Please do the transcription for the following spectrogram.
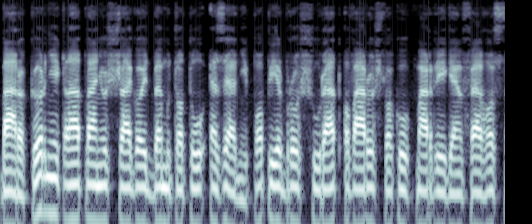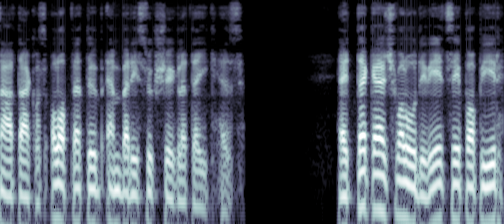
bár a környék látványosságait bemutató ezernyi papírbrossúrát a városlakók már régen felhasználták az alapvetőbb emberi szükségleteikhez. Egy tekercs valódi WC papír,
